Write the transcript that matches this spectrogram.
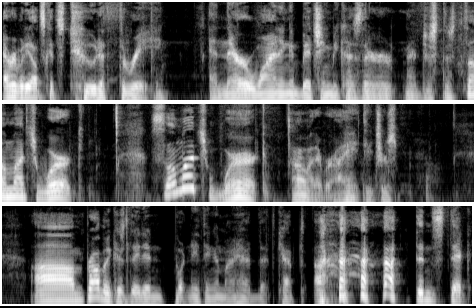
everybody else gets two to three. And they're whining and bitching because they're they're just there's so much work. So much work. Oh, whatever. I hate teachers. Um, probably because they didn't put anything in my head that kept didn't stick.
